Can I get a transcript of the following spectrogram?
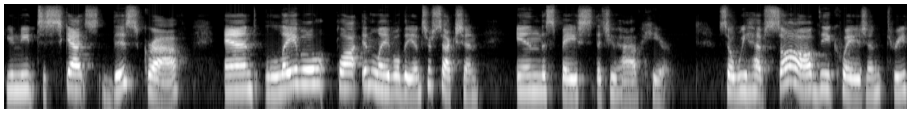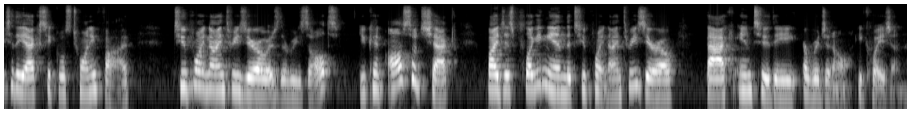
you need to sketch this graph and label, plot and label the intersection in the space that you have here. So we have solved the equation 3 to the x equals 25. 2.930 is the result. You can also check by just plugging in the 2.930 back into the original equation.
